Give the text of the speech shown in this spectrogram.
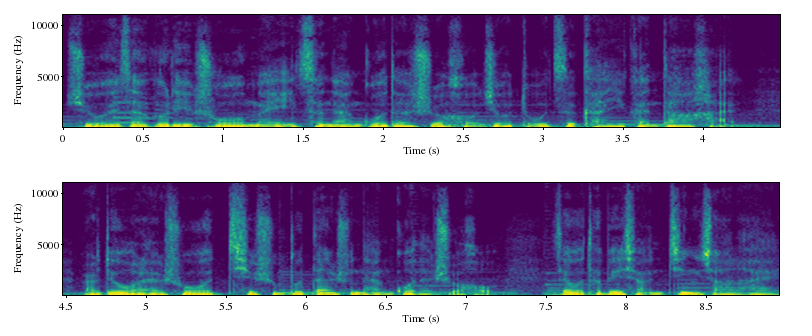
许巍在歌里说：“每一次难过的时候，就独自看一看大海。”而对我来说，其实不单是难过的时候，在我特别想静下来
